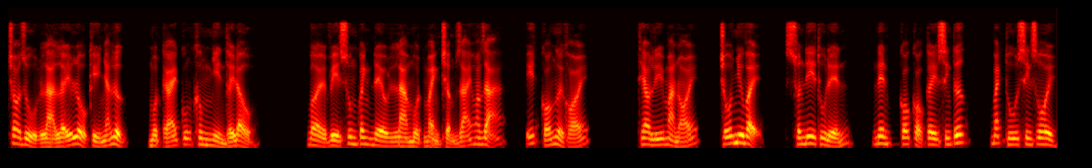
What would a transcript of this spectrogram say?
cho dù là lấy lộ kỳ nhãn lực, một cái cũng không nhìn thấy đầu bởi vì xung quanh đều là một mảnh chậm rãi hoang dã, ít có người khói. Theo lý mà nói, chỗ như vậy, xuân đi thu đến, nên có cỏ cây sinh tức bách thú sinh sôi.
